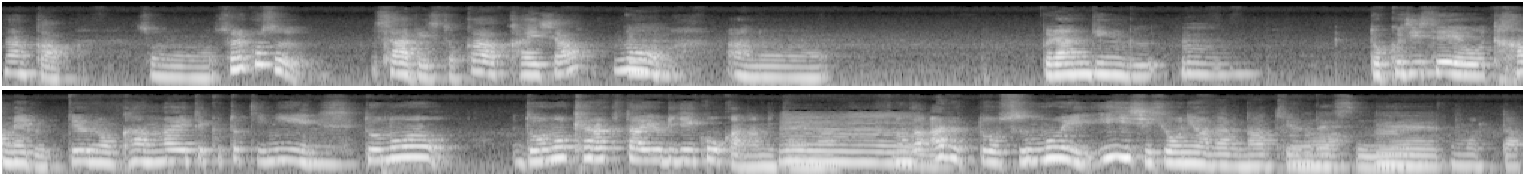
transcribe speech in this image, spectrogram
なんかそのそれこそサービスとか会社の、あのブランディングうん。独自性を高めるっていうのを考えていくときにどのどのキャラクター寄りでいこうかなみたいなののがあるとすごいいい指標にはなるなっていうのはそうですね。うん思った。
